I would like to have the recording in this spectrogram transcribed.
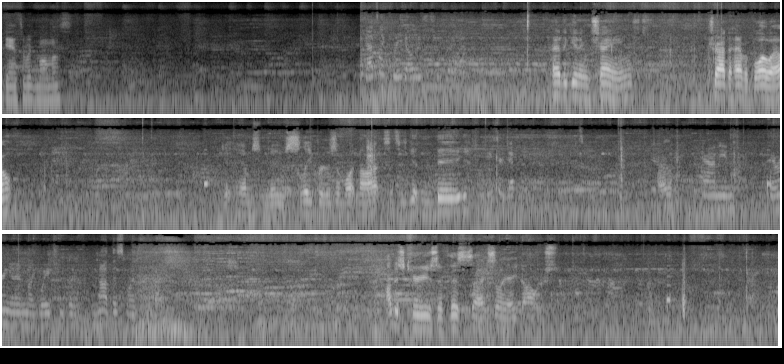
Dancing with mamas? That's like three dollars cheaper. Had to get him changed. Tried to have a blowout. Get him some new sleepers and whatnot since he's getting big. These are definitely on. Are they? Yeah, I mean, they're ringing in like way cheaper. Not this one, but I'm just curious if this is actually eight dollars.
